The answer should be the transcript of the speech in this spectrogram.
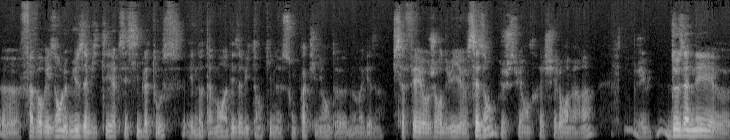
euh, favorisant le mieux habité accessible à tous, et notamment à des habitants qui ne sont pas clients de nos magasins. Ça fait aujourd'hui 16 ans que je suis rentré chez Leroy Merlin. J'ai eu deux années euh,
